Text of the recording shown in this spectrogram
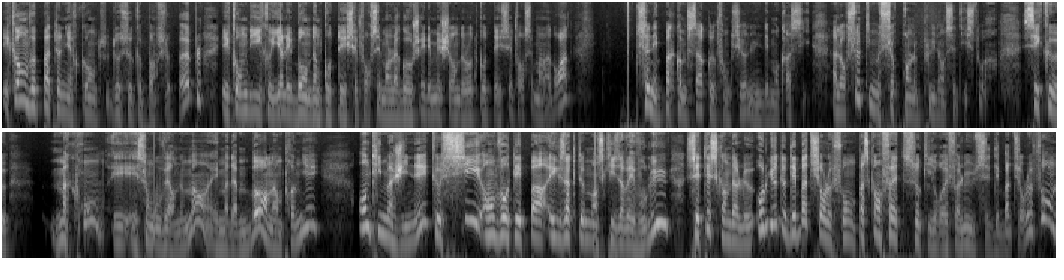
Et quand on ne veut pas tenir compte de ce que pense le peuple, et qu'on dit qu'il y a les bons d'un côté, c'est forcément la gauche, et les méchants de l'autre côté, c'est forcément la droite, ce n'est pas comme ça que fonctionne une démocratie. Alors ce qui me surprend le plus dans cette histoire, c'est que Macron et, et son gouvernement, et Madame Borne en premier, ont imaginé que si on votait pas exactement ce qu'ils avaient voulu, c'était scandaleux. Au lieu de débattre sur le fond, parce qu'en fait, ce qu'il aurait fallu, c'est débattre sur le fond.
